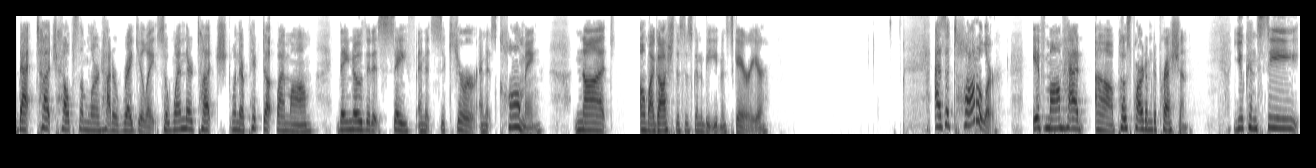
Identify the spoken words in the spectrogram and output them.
that touch helps them learn how to regulate. So when they're touched when they're picked up by mom they know that it's safe and it's secure and it's calming not oh my gosh this is going to be even scarier. As a toddler if mom had uh, postpartum depression you can see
